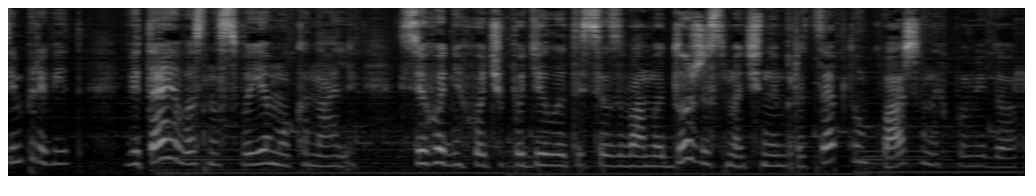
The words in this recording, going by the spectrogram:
Всім привіт! Вітаю вас на своєму каналі. Сьогодні хочу поділитися з вами дуже смачним рецептом квашених помідор.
